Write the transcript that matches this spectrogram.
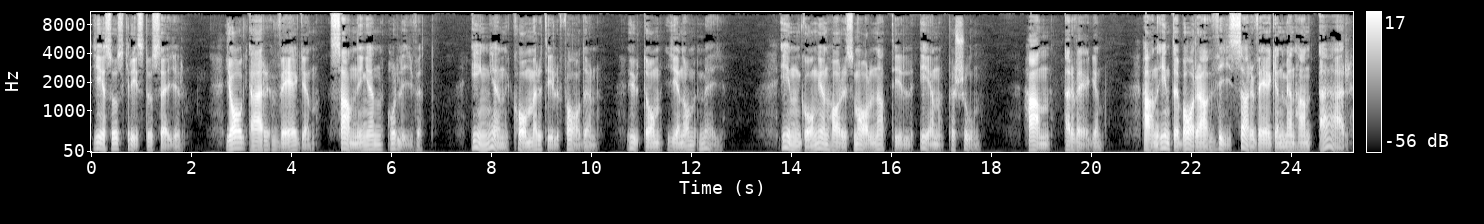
Jesus Kristus säger, jag är vägen, sanningen och livet. Ingen kommer till Fadern utom genom mig. Ingången har smalnat till en person. Han är vägen. Han inte bara visar vägen, men han är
